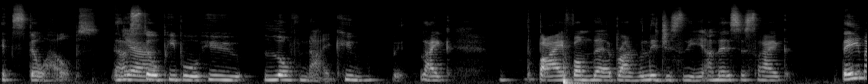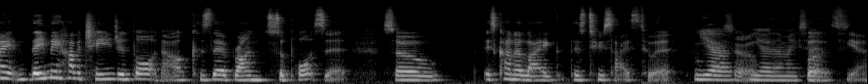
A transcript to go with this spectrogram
it still helps. There are still people who love Nike, who like buy from their brand religiously, and it's just like they might they may have a change in thought now because their brand supports it. So it's kind of like there's two sides to it. yeah, so- yeah, that makes But sense. yeah,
